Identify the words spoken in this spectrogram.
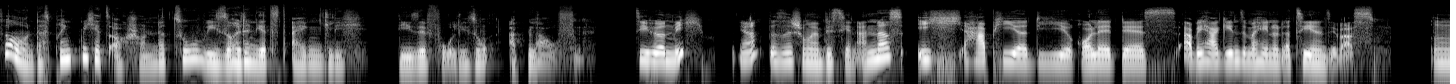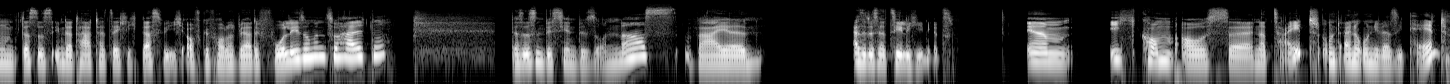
So, und das bringt mich jetzt auch schon dazu, wie soll denn jetzt eigentlich diese Vorlesung ablaufen? Sie hören mich ja, das ist schon mal ein bisschen anders. Ich habe hier die Rolle des ABH, gehen Sie mal hin und erzählen Sie was. Mm, das ist in der Tat tatsächlich das, wie ich aufgefordert werde, Vorlesungen zu halten. Das ist ein bisschen besonders, weil, also das erzähle ich Ihnen jetzt. Ähm, ich komme aus äh, einer Zeit und einer Universität.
